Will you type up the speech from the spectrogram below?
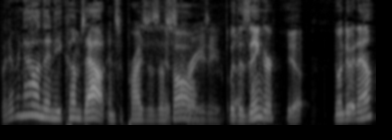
but every now and then he comes out and surprises us It's all crazy. with a That's- zinger. Yep. You want to do it now?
